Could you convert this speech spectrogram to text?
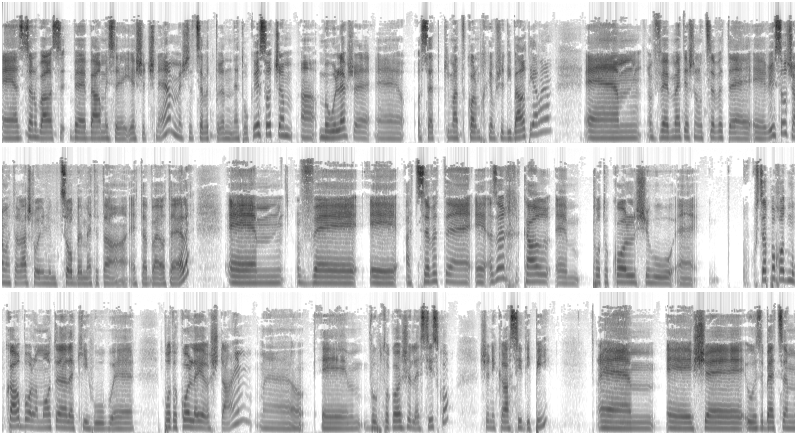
אה, אז אצלנו ב Armis יש את שניהם, יש את הצוות network research שם, המעולה שעושה את כמעט כל המחקרים שדיברתי עליהם, אה, ובאמת יש לנו צוות research שהמטרה שלו היא למצוא באמת את, ה... את הבעיות האלה. והצוות הזה חקר פרוטוקול שהוא הוא קצת פחות מוכר בעולמות האלה כי הוא uh, פרוטוקול layer 2, uh, uh, והוא פרוטוקול של סיסקו, שנקרא CDP, um, uh, שהוא זה בעצם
